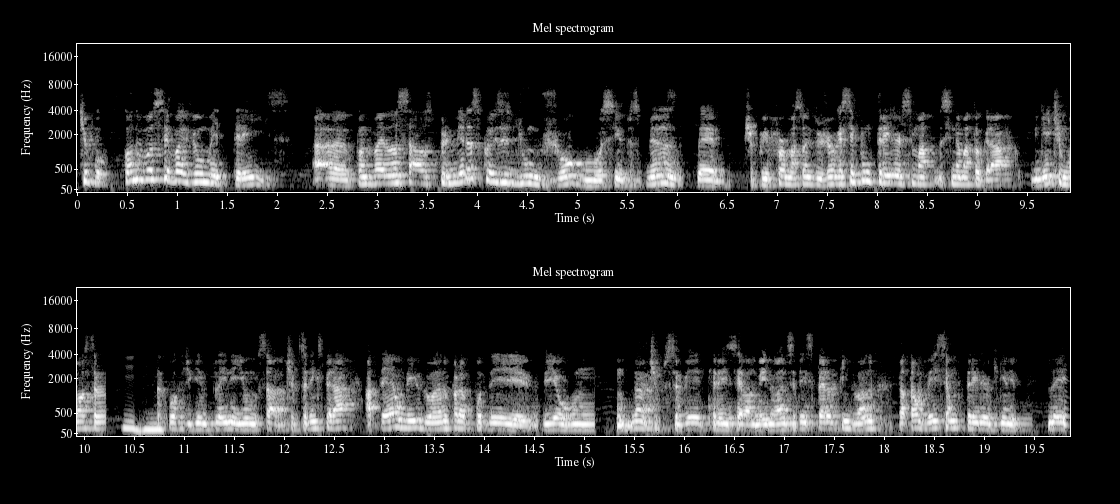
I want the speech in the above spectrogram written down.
Tipo, quando você vai ver um E3, ah, quando vai lançar as primeiras coisas de um jogo, assim, as primeiras é, tipo, informações do jogo, é sempre um trailer cinematográfico. Ninguém te mostra porra de gameplay nenhum, sabe? Tipo, você tem que esperar até o meio do ano pra poder ver algum. Não, tipo, você vê três, sei lá, no meio do ano, você tem que esperar o fim do ano pra talvez ser um trailer de gameplay.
